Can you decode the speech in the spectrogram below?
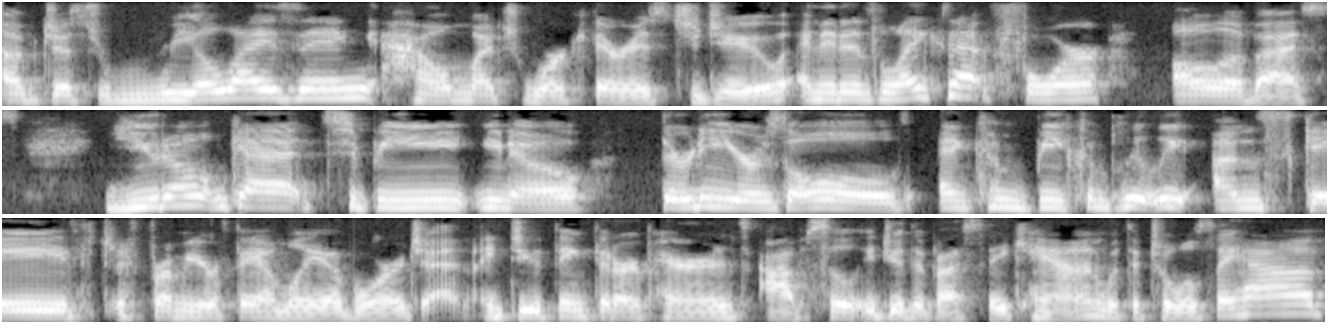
of just realizing how much work there is to do. And it is like that for all of us. You don't get to be, you know, 30 years old and can be completely unscathed from your family of origin. I do think that our parents absolutely do the best they can with the tools they have.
